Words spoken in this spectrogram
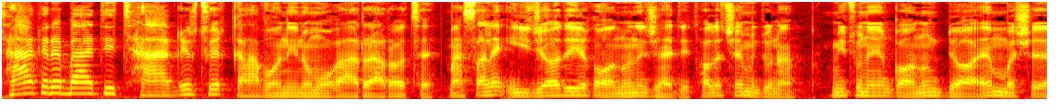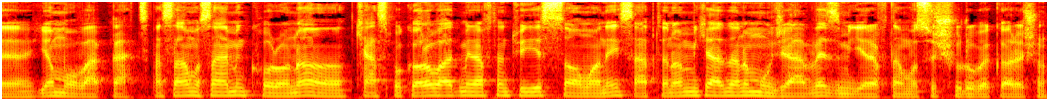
تغییر بعدی تغییر توی قوانین و مقرراته. مثلا ایجاد یه قانون جدید. حالا چه می‌دونم؟ می‌تونه این قانون دائم باشه یا موقت. مثلا واسه همین کرونا کسب و کارا باید می‌رفتن توی یه سامانه ثبت نام می‌کردن و مجوز می‌گرفتن واسه شروع به کارشون.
